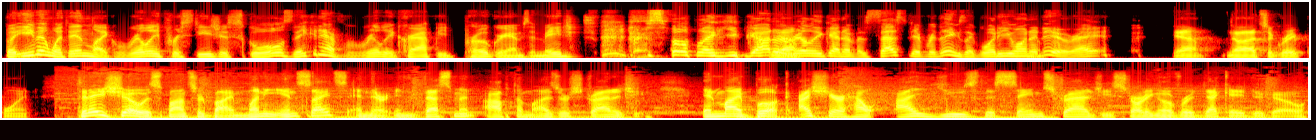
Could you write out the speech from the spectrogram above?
but even within like really prestigious schools, they can have really crappy programs and majors. so like you got to yeah. really kind of assess different things. Like, what do you want to do, right? Yeah, no, that's a great point. Today's show is sponsored by Money Insights and their investment optimizer strategy. In my book, I share how I use the same strategy starting over a decade ago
